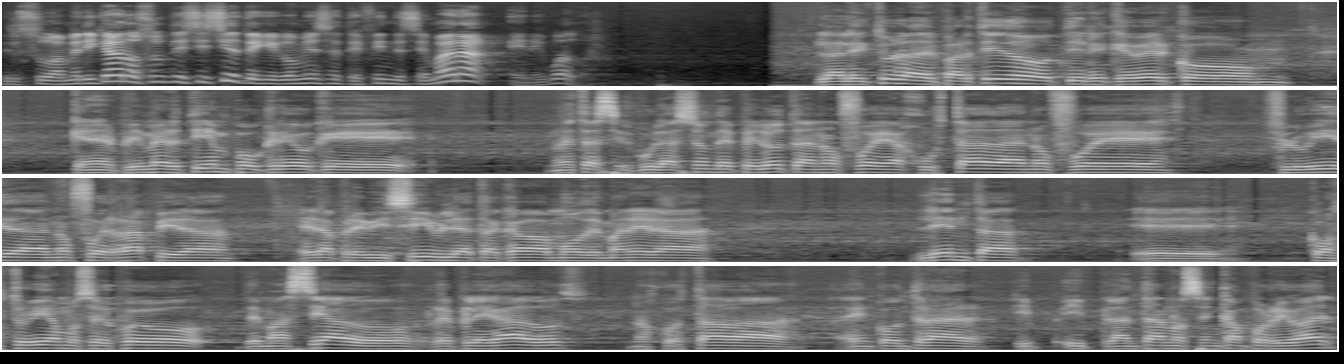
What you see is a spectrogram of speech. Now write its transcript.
del sudamericano sub-17 que comienza este fin de semana en Ecuador. La lectura del partido tiene que ver con que en el primer tiempo creo que nuestra circulación de pelota no fue ajustada, no fue fluida, no fue rápida, era previsible, atacábamos de manera lenta, eh, construíamos el juego demasiado replegados, nos costaba encontrar y, y plantarnos en campo rival.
